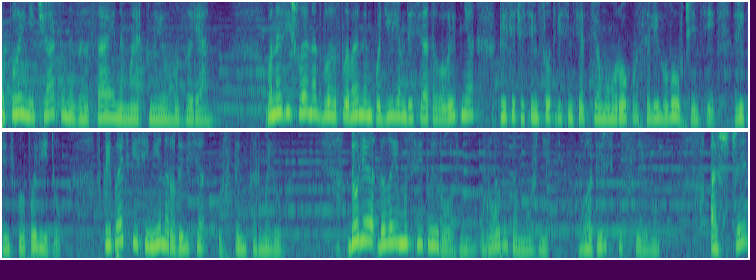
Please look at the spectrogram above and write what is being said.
У плині часу не згасає, не меркне його зоря. Вона зійшла над благословенним Поділлям 10 липня 1787 року в селі Головчинці Літинського повіту. В кріпацькій сім'ї народився Устим Кармелюк. Доля дала йому світлий розум, вроду та мужність, богатирську силу. А ще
